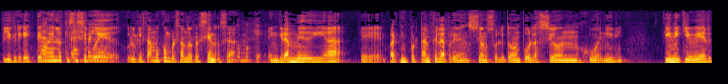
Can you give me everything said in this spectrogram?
Pero yo creo que hay temas en los que sí se puede, lo que estábamos conversando recién, o sea, ¿Cómo qué? en gran medida, eh, parte importante de la prevención, sobre todo en población juvenil, tiene que ver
